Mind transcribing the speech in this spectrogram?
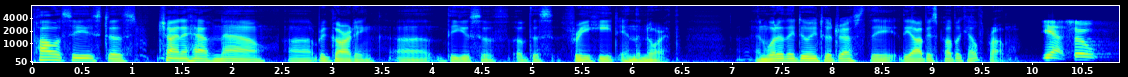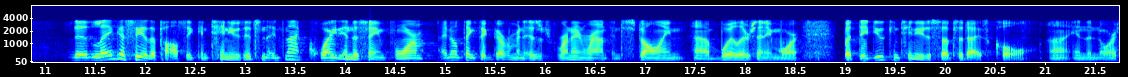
policies does China have now uh, regarding uh, the use of, of this free heat in the north? And what are they doing to address the, the obvious public health problem? Yeah, so the legacy of the policy continues. It's, it's not quite in the same form. I don't think the government is running around installing uh, boilers anymore, but they do continue to subsidize coal uh, in the north.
